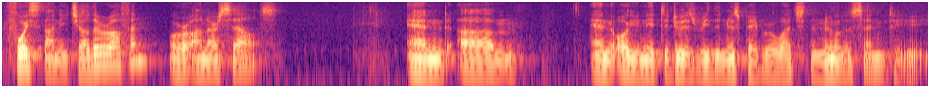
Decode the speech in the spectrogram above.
foist on each other often or on ourselves. And, um, and all you need to do is read the newspaper watch the news, and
